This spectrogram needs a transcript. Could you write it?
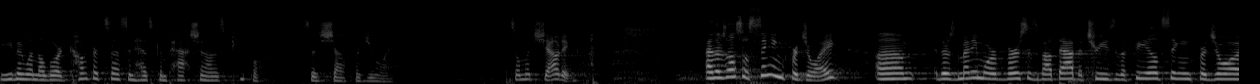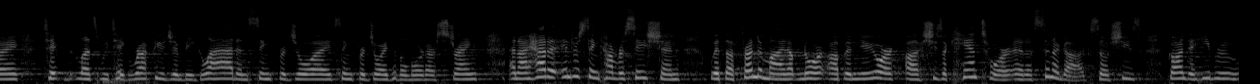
Even when the Lord comforts us and has compassion on his people, it says, shout for joy. So much shouting. And there's also singing for joy. Um, there's many more verses about that. The trees of the field singing for joy. Take, let's we take refuge and be glad and sing for joy. Sing for joy to the Lord our strength. And I had an interesting conversation with a friend of mine up, nor- up in New York. Uh, she's a cantor at a synagogue, so she's gone to Hebrew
